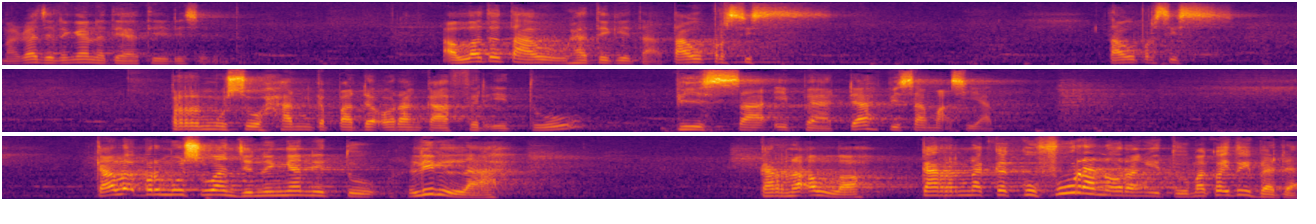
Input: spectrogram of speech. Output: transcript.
Maka jenengan hati-hati di sini. Allah tuh tahu hati kita, tahu persis. Tahu persis. Permusuhan kepada orang kafir itu bisa ibadah, bisa maksiat. Kalau permusuhan jenengan itu lillah karena Allah, karena kekufuran orang itu, maka itu ibadah.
